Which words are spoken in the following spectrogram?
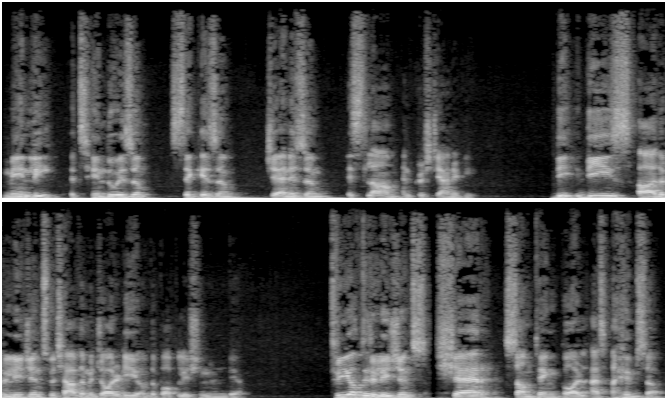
Mainly, it's Hinduism, Sikhism, Jainism, Islam, and Christianity. The, these are the religions which have the majority of the population in India. Three of the religions share something called as ahimsa.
